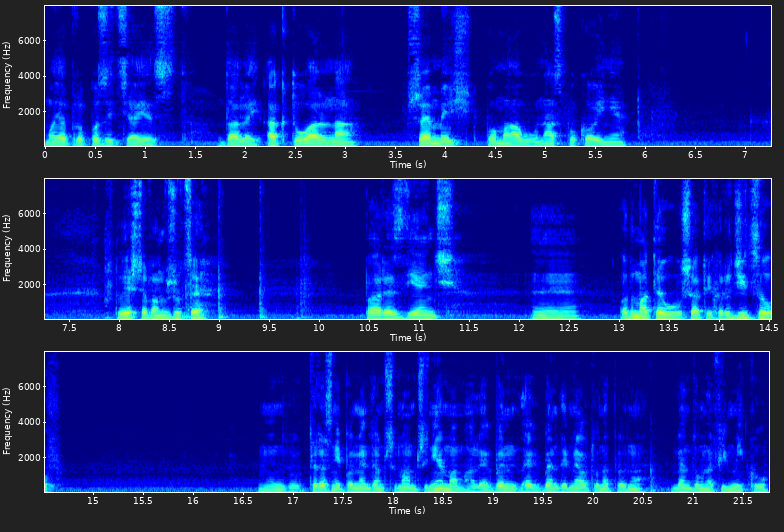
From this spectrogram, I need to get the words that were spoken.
moja propozycja jest dalej aktualna. Przemyśl pomału, na spokojnie. Tu jeszcze Wam wrzucę parę zdjęć yy, od Mateusza, tych rodziców. No, teraz nie pamiętam, czy mam, czy nie mam, ale jak, ben, jak będę miał, to na pewno będą na filmiku.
